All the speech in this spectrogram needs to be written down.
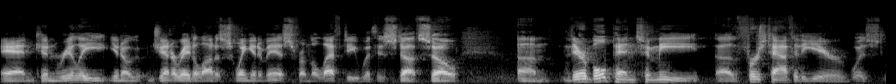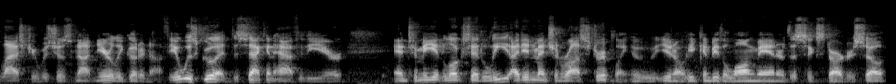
and can really, you know, generate a lot of swing and a miss from the lefty with his stuff. So um, their bullpen to me, uh, the first half of the year was last year was just not nearly good enough. It was good the second half of the year. And to me, it looks at least, I didn't mention Ross Stripling, who, you know, he can be the long man or the six starter. So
